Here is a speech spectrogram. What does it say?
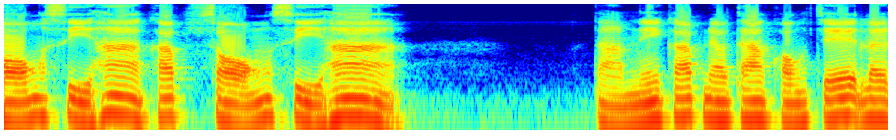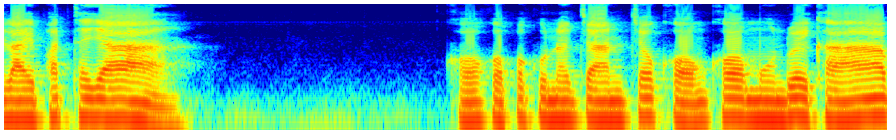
2 4 5 ครับ 2 4 5 ตามนี้ครับแนวทางของเจ๊ไลไลพัทยา ขอขอบพระคุณอาจารย์เจ้าของข้อมูลด้วยครับ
